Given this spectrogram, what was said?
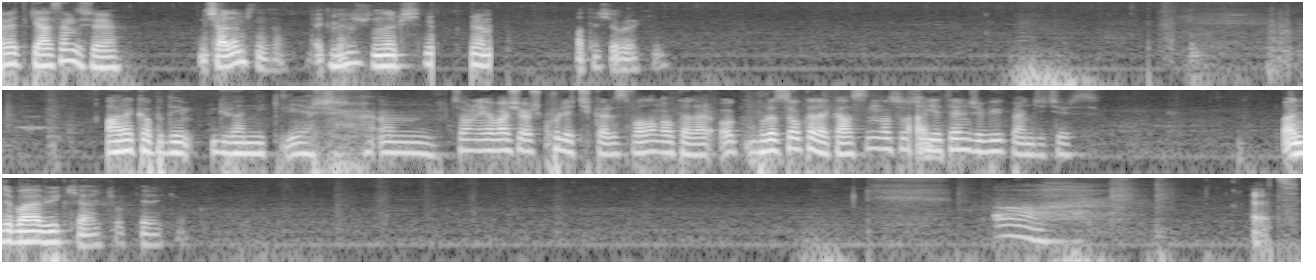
Evet gelsen dışarı. Dışarıda mısın sen? Bekle. Hı hı. Şunları pişireyim hemen. Ateşe bırakayım. Ara kapıdayım güvenlikli yer. Hmm, sonra yavaş yavaş kule çıkarız falan o kadar. O, burası o kadar kalsın. Nasıl olsa yeterince büyük bence içerisi. Bence bayağı büyük ya. Çok gerek yok. Ah. Evet.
